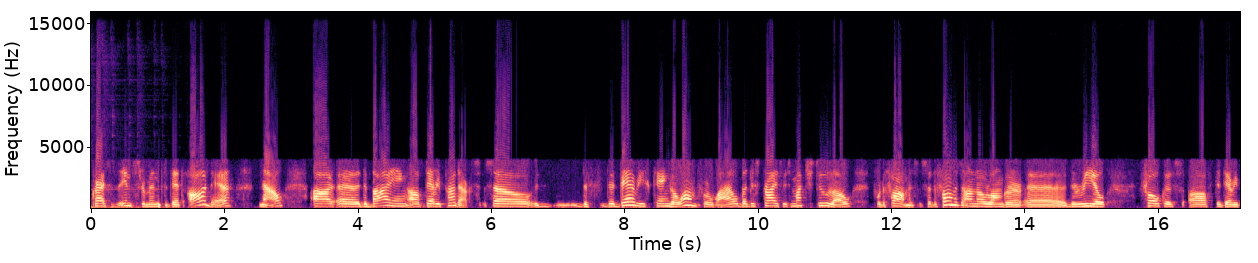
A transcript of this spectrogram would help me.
crisis instruments that are there now are uh, the buying of dairy products. So the, the dairies can go on for a while, but this price is much too low for the farmers. So the farmers are no longer uh, the real focus of the dairy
